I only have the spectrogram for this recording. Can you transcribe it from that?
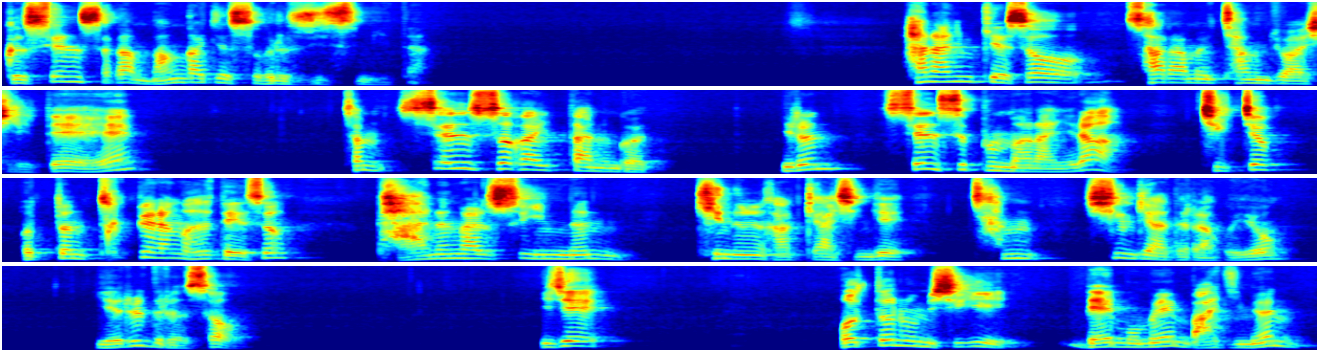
그 센서가 망가져서 그럴 수 있습니다. 하나님께서 사람을 창조하실 때 참 센서가 있다는 것, 이런 센스뿐만 아니라 직접 어떤 특별한 것에 대해서 반응할 수 있는 기능을 갖게 하신 게 참 신기하더라고요. 예를 들어서 이제 어떤 음식이 내 몸에 맞으면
